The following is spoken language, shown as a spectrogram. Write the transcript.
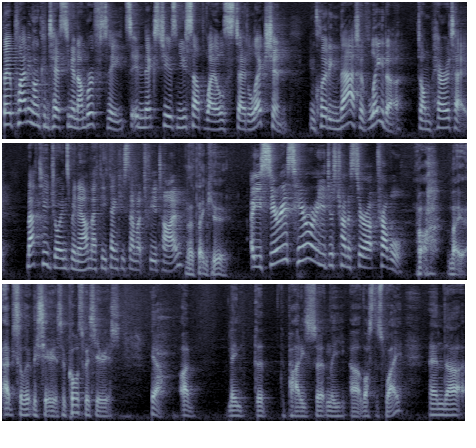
They are planning on contesting a number of seats in next year's New South Wales state election, including that of leader Dom Perrottet. Matthew joins me now. Matthew, thank you so much for your time. No, thank you. Are you serious here or are you just trying to stir up trouble? Oh, mate, absolutely serious. Of course we're serious. Yeah, I mean, the, the party's certainly uh, lost its way, and uh,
